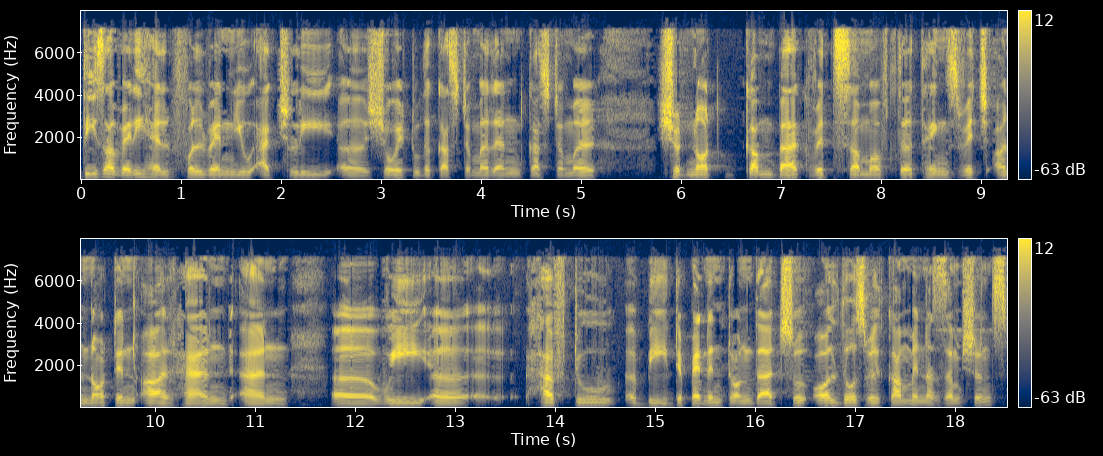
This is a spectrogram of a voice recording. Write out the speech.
these are very helpful when you actually uh, show it to the customer and customer should not come back with some of the things which are not in our hand and uh, we uh, have to uh, be dependent on that so all those will come in assumptions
